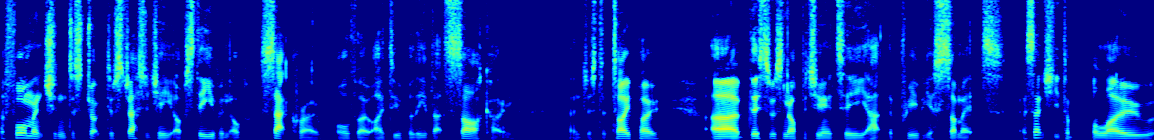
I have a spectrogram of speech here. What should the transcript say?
aforementioned destructive strategy of Stephen of Sacrome, although I do believe that's Sarcome, and just a typo, uh, this was an opportunity at the previous summit, essentially to blow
